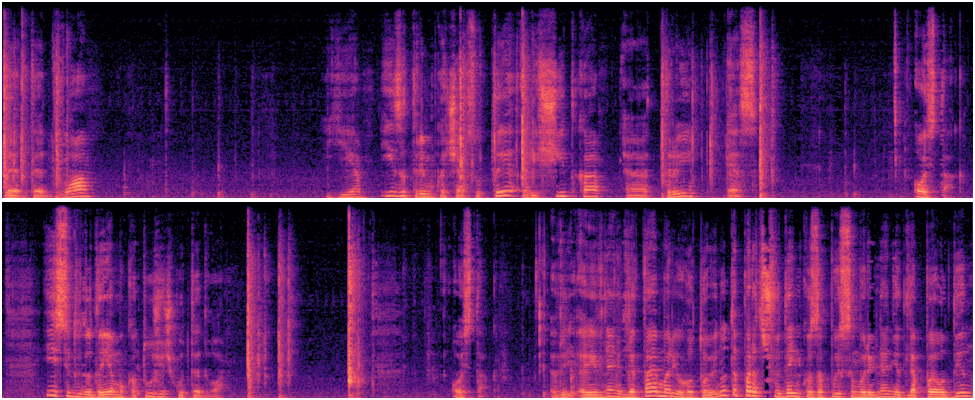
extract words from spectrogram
TT2 є. І затримка часу T, решітка е, 3S. Ось так. І сюди додаємо катушечку Т2. Ось так. рівняння для таймерів готові. Ну, тепер швиденько записуємо рівняння для P1,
